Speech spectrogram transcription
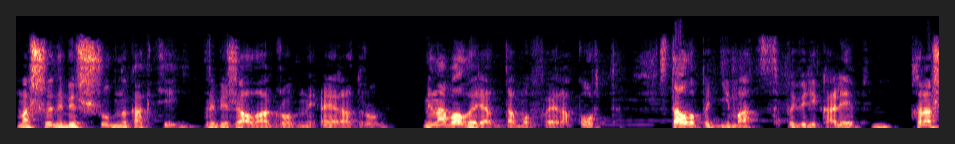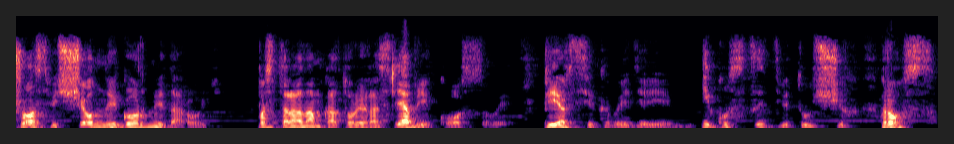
Машина бесшумно, как тень, пробежала огромный аэродром, миновала ряд домов аэропорта, стала подниматься по великолепной, хорошо освещенной горной дороге, по сторонам которой росли абрикосовые, персиковые деревья и кусты цветущих роз.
